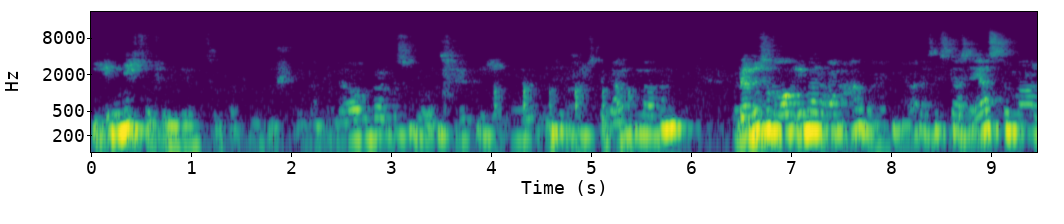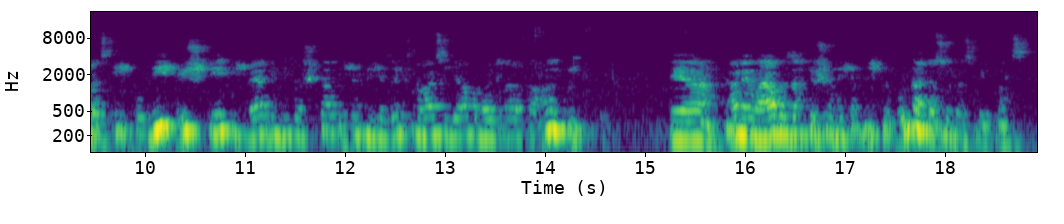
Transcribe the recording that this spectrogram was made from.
die eben nicht so viel Geld zur Verfügung stehen hat. Und darüber müssen wir uns wirklich äh, intensiv Gedanken machen. Und da müssen wir auch immer dran arbeiten. Ja? Das ist das erste Mal, dass ich politisch tätig werde in dieser Stadt. Ich habe mich hier 36 Jahre neutral verhalten. Der Daniel Rabe sagte schon, ich habe mich gewundert, dass du das mitmachst.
